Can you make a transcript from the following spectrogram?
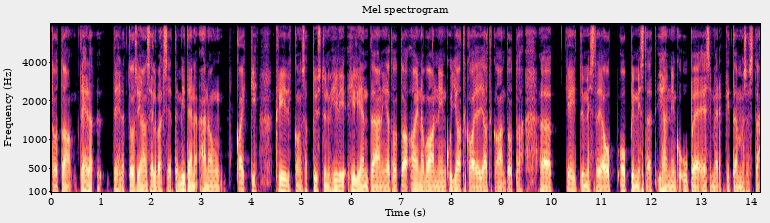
tota, tehdä, tehdä tosiaan selväksi, että miten hän on kaikki kriitikkonsa pystynyt hiljentämään ja tota, aina vaan niin kuin jatkaa ja jatkaa tota, kehittymistä ja oppimista. että ihan niin kuin upea esimerkki tämmöisestä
